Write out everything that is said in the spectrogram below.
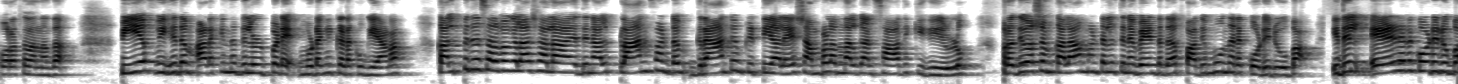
പുറത്തു വന്നത് പി എഫ് വിഹിതം അടയ്ക്കുന്നതിലുൾപ്പെടെ മുടങ്ങിക്കിടക്കുകയാണ്. കൽപ്പിത സർവകലാശാല ആയതിനാൽ പ്ലാൻ ഫണ്ടും ഗ്രാന്റും കിട്ടിയാലേ ശമ്പളം നൽകാൻ സാധിക്കുകയുള്ളൂ. പ്രതിവർഷം കലാമണ്ഡലത്തിന് വേണ്ടത് പതിമൂന്നര കോടി രൂപ. ഇതിൽ ഏഴര കോടി രൂപ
